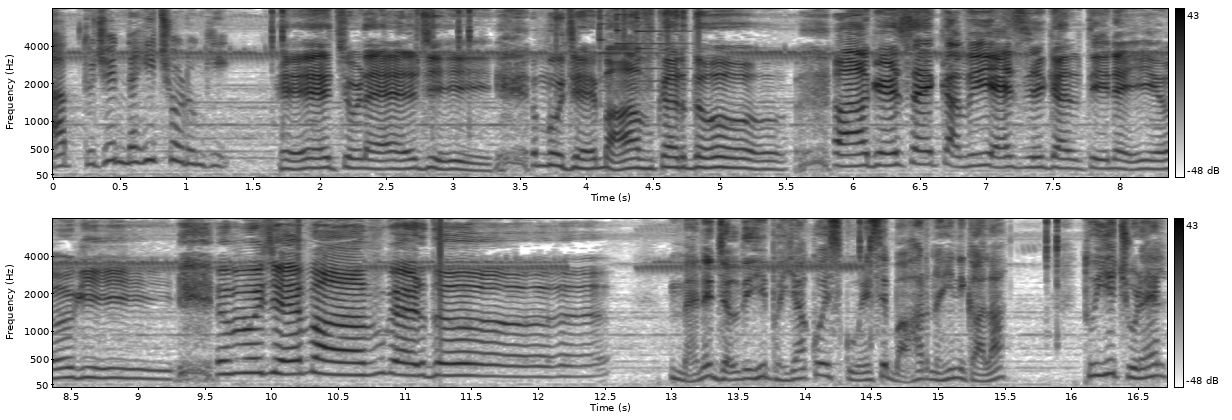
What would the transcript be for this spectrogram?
अब तुझे नहीं छोड़ूँगी। हे चुड़ैल जी, मुझे माफ़ कर दो। आगे से कभी ऐसी गलती नहीं होगी। मुझे माफ़ कर दो। मैंने जल्दी ही भैया को इस कुएँ से बाहर नहीं निकाला। तो ये चुड़ैल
